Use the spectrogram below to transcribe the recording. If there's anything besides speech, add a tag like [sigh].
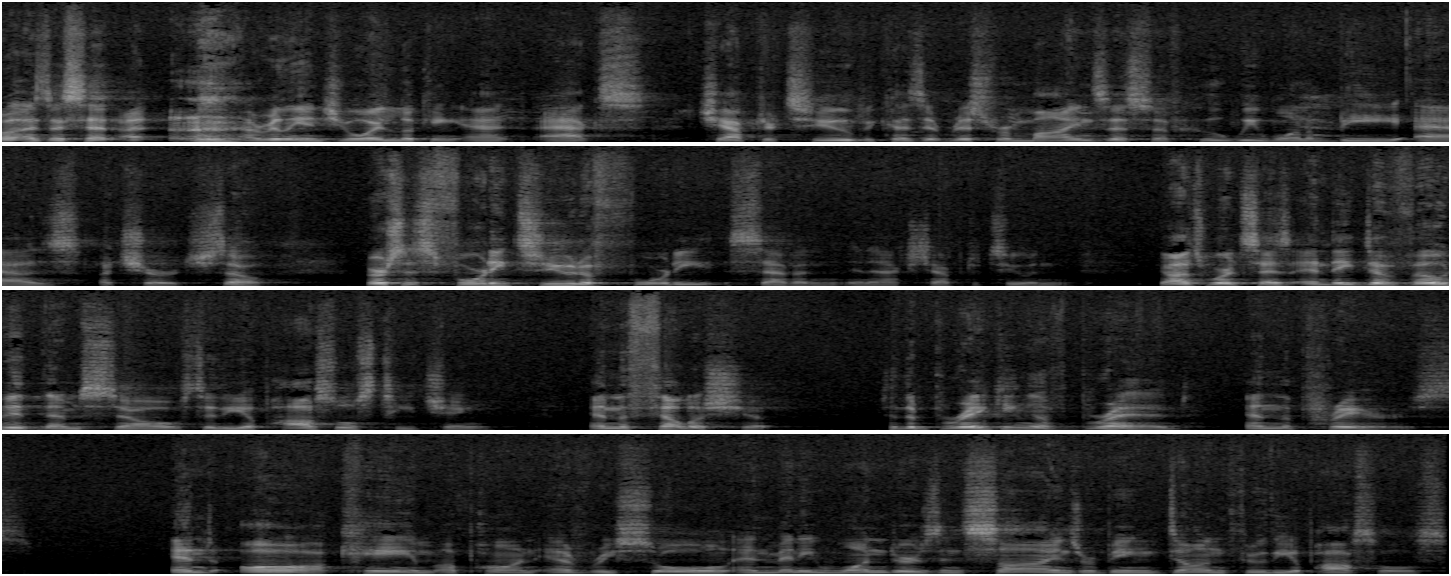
Well, as I said, I, [clears throat] I really enjoy looking at Acts chapter 2 because it just reminds us of who we want to be as a church. So, verses 42 to 47 in Acts chapter 2. And God's word says, And they devoted themselves to the apostles' teaching and the fellowship, to the breaking of bread and the prayers. And awe came upon every soul, and many wonders and signs were being done through the apostles.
